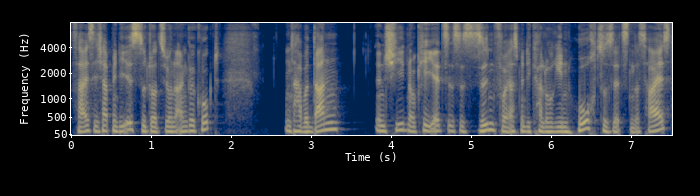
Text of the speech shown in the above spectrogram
Das heißt, ich habe mir die Ist-Situation angeguckt und habe dann entschieden, okay, jetzt ist es sinnvoll, erstmal die Kalorien hochzusetzen. Das heißt,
